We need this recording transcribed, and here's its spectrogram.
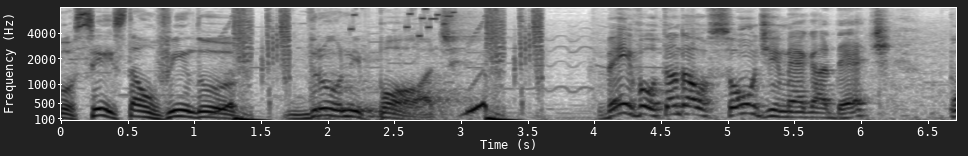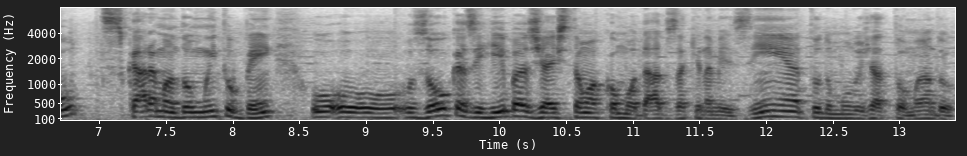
Você está ouvindo Drone Pod. Bem, voltando ao som de Megadeth. Putz, o cara mandou muito bem. O, o- os Oucas e Ribas já estão acomodados aqui na mesinha, todo mundo já tomando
